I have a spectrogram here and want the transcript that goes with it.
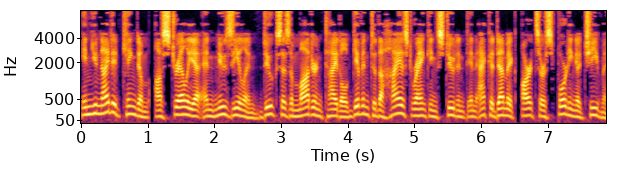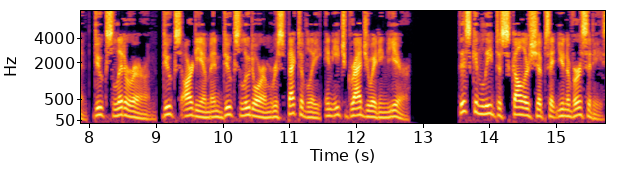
In United Kingdom, Australia and New Zealand Dux is a modern title given to the highest-ranking student in academic, arts or sporting achievement Dux Literarum, Dux Artium and Dux Ludorum respectively in each graduating year. This can lead to scholarships at universities.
